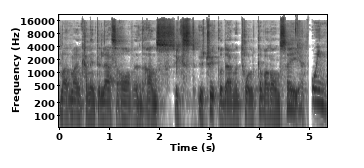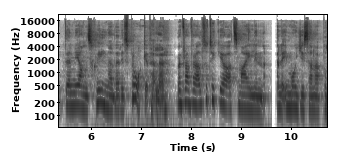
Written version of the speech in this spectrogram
Man, man kan inte läsa av en ansiktsuttryck och därmed tolka vad någon säger. Och inte nyansskillnader i språket heller. Men framförallt så tycker jag att smileyn, eller emojisarna på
